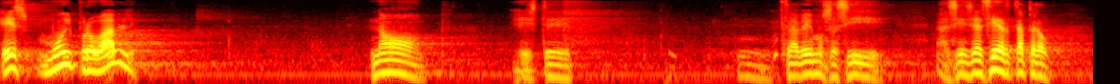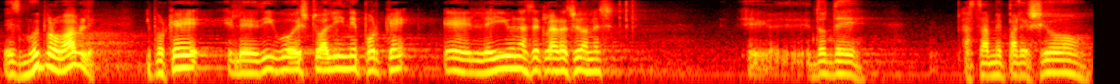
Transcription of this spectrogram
Es muy probable, no este, sabemos así a ciencia cierta, pero es muy probable. ¿Y por qué le digo esto al INE? Porque eh, leí unas declaraciones eh, donde hasta me pareció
